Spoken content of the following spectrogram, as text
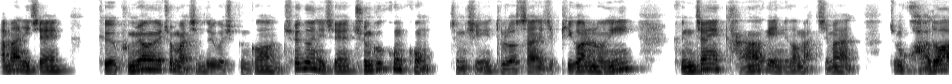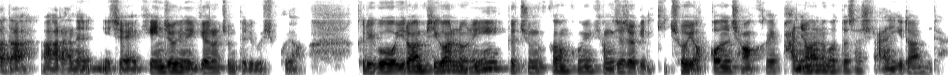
다만 이제 그 분명하게 좀 말씀드리고 싶은 건 최근 이제 중국 홍콩 증시 둘러싼 이제 비관론이 굉장히 강하게 있는 건 맞지만 좀 과도하다라는 이제 개인적인 의견을 좀 드리고 싶고요. 그리고 이러한 비관론이 그 중국과 홍콩의 경제적인 기초 여건을 정확하게 반영하는 것도 사실 아니기도 합니다.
